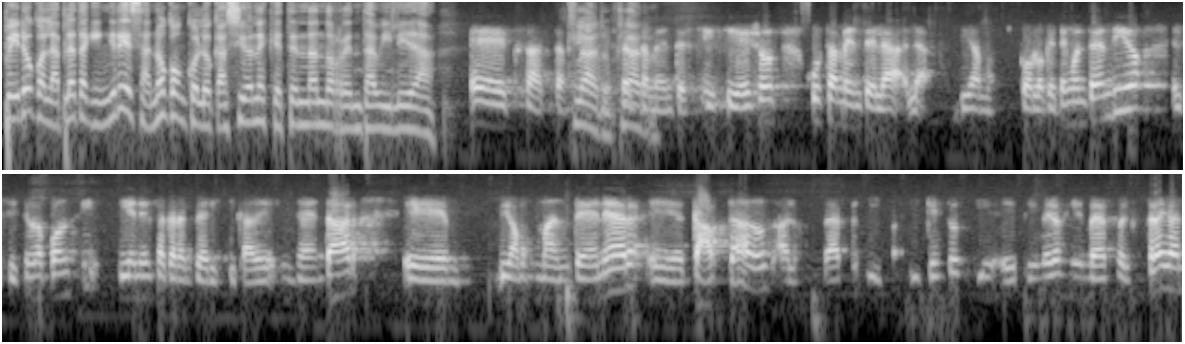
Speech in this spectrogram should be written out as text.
pero con la plata que ingresa, no con colocaciones que estén dando rentabilidad. Exactamente. Claro, exactamente. Sí, sí, ellos justamente la, digamos, por lo que tengo entendido, el sistema Ponzi tiene esa característica de intentar, eh, digamos, mantener eh, captados a los inversores y, que estos eh, primeros inversores traigan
